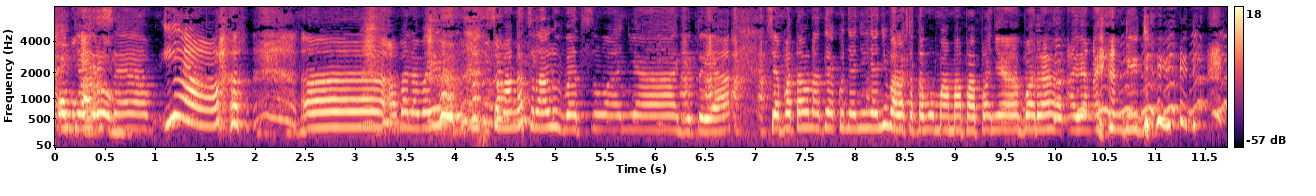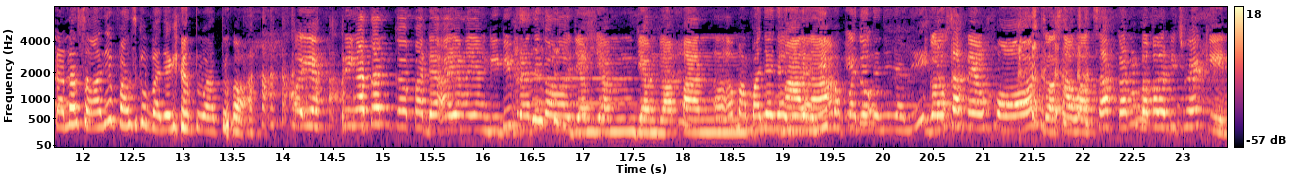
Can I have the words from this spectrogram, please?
Oh, buka enjoy room. Iya. Eh, apa namanya? Semangat selalu buat semuanya gitu ya. Siapa tahu nanti aku nyanyi-nyanyi malah ketemu mama papanya para ayang-ayang Didi. Karena soalnya fansku banyak yang tua-tua. Oh iya, peringatan kepada ayang-ayang Didi berarti kalau jam-jam jam 8 Oh, mamanya nyanyi-nyanyi, malam papanya itu nyanyi-nyanyi. nggak usah nelpon, nggak usah WhatsApp karena bakalan dicuekin.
